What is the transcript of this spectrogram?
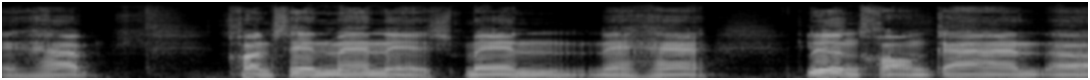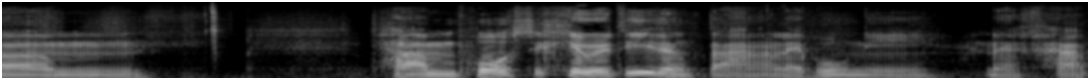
นะครับ consent management นะฮะ เรื่องของการทำพวก security ต่างๆ อะไรพวกนี้นะครับ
